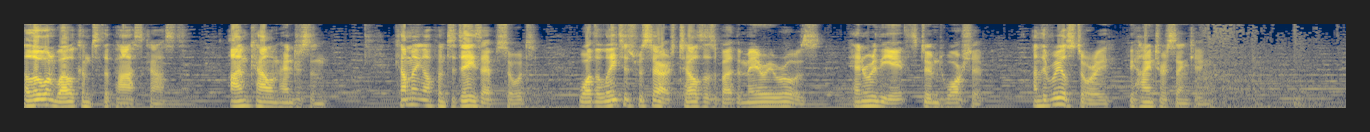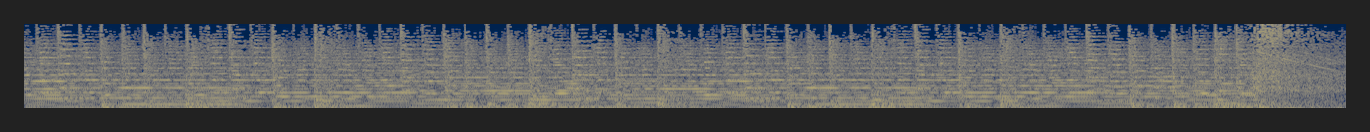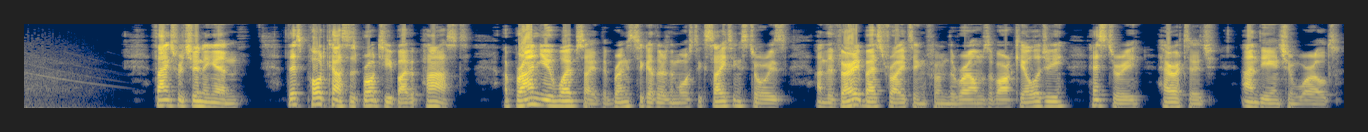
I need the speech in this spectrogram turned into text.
Hello and welcome to the Pastcast. I'm Calum Henderson. Coming up on today's episode, what the latest research tells us about the Mary Rose, Henry VIII's doomed warship, and the real story behind her sinking. Thanks for tuning in. This podcast is brought to you by The Past, a brand new website that brings together the most exciting stories and the very best writing from the realms of archaeology, history, heritage, and the ancient world.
